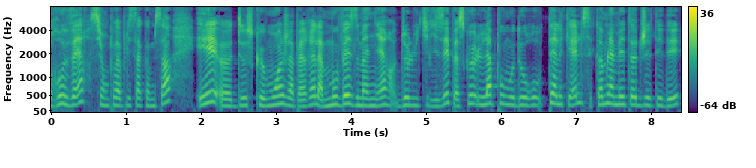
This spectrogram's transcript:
revers, si on peut appeler ça comme ça, et euh, de ce que moi j'appellerais la mauvaise manière de l'utiliser parce que la Pomodoro telle qu'elle, c'est comme la méthode GTD,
